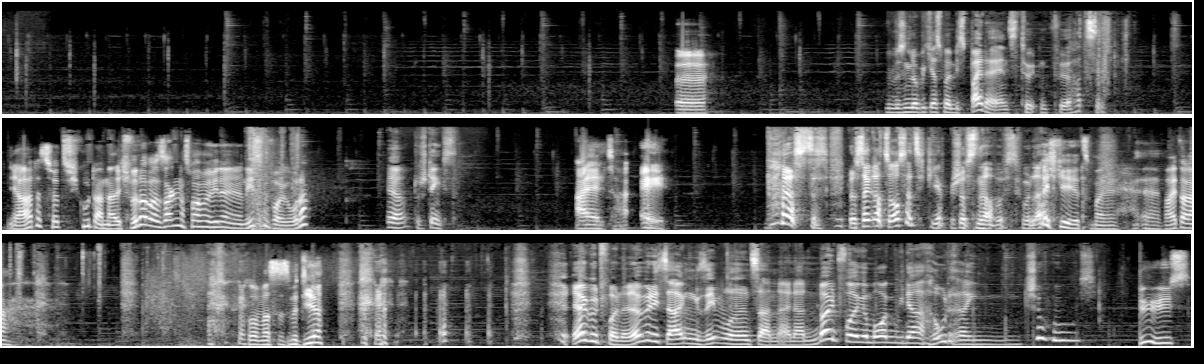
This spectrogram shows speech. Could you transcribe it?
Äh, Wir müssen, glaube ich, erstmal die Spider-Ants töten für Hudson. ja, das hört sich gut an. Ich würde aber sagen, das machen wir wieder in der nächsten Folge, oder? Ja, du stinkst. Alter, ey. Was? Das, du hast ja gerade so aus, als ich dich abgeschossen habe. Es tut mir leid. Ich gehe jetzt mal äh, weiter. So, was ist mit dir? Ja gut, Freunde, dann würde ich sagen, sehen wir uns an einer neuen Folge morgen wieder. Haut rein. Tschüss. Tschüss.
